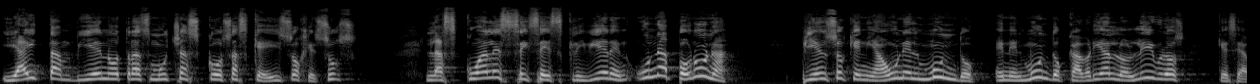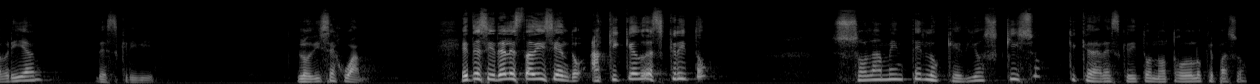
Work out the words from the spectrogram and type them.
Y hay también otras muchas cosas que hizo Jesús, las cuales si se escribieren una por una, pienso que ni aún el mundo, en el mundo cabrían los libros que se habrían de escribir. Lo dice Juan. Es decir, él está diciendo, aquí quedó escrito solamente lo que Dios quiso que quedara escrito, no todo lo que pasó.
